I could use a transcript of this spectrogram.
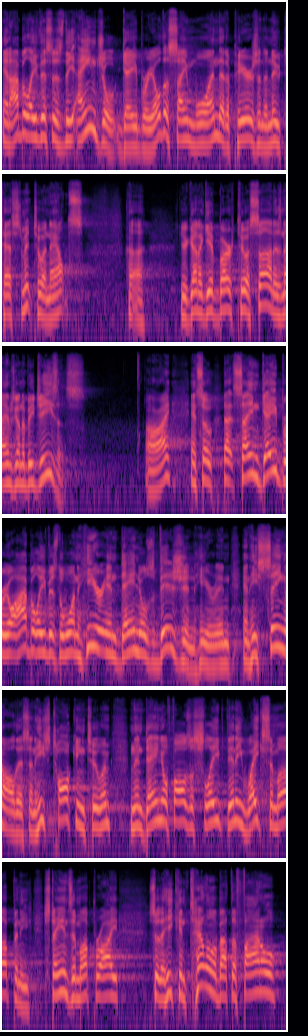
And I believe this is the angel Gabriel, the same one that appears in the New Testament to announce uh, you're going to give birth to a son. His name's going to be Jesus. All right? And so that same Gabriel, I believe, is the one here in Daniel's vision here. And, and he's seeing all this and he's talking to him. And then Daniel falls asleep. Then he wakes him up and he stands him upright so that he can tell him about the final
